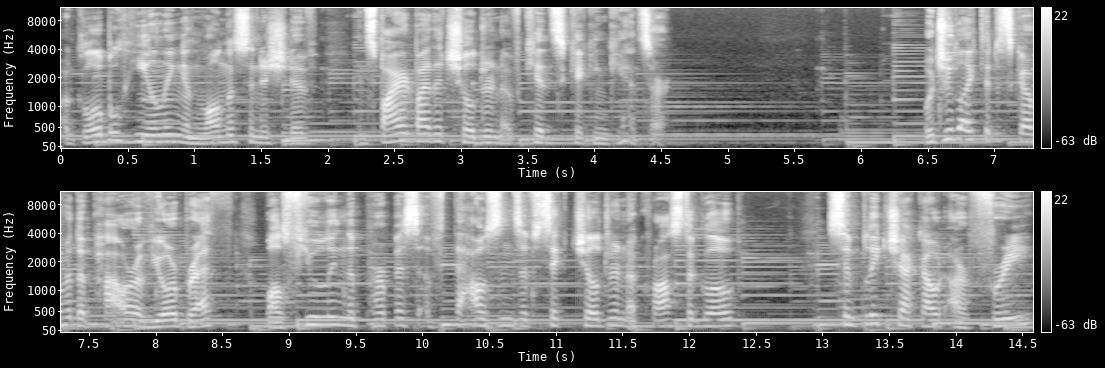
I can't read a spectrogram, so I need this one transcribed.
a global healing and wellness initiative inspired by the children of kids kicking cancer. Would you like to discover the power of your breath while fueling the purpose of thousands of sick children across the globe? Simply check out our free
